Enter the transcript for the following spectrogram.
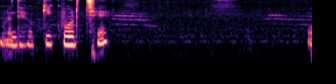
মানে দেখো কী করছে। ও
